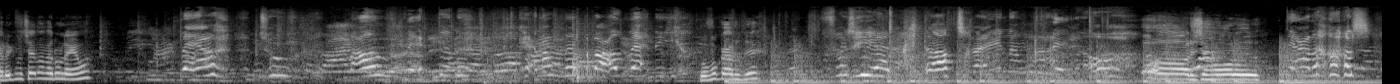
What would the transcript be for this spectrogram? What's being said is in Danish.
Kan du ikke fortælle mig, hvad du laver? Bære to meget vægtende kander med meget vand i. Hvorfor gør du det? Fordi jeg, jeg træner mig. Åh, oh. oh, det ser hårdt ud. det er der også.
